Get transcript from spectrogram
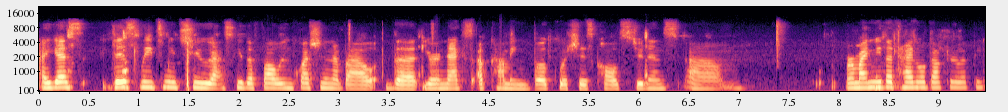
I guess this leads me to ask you the following question about the your next upcoming book, which is called Students. Um, remind me the title, Dr. Lippy.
